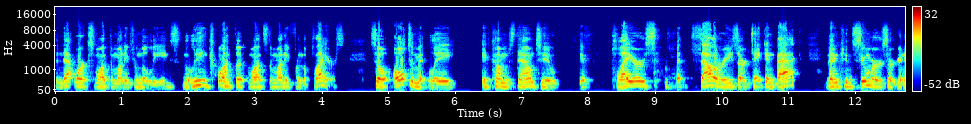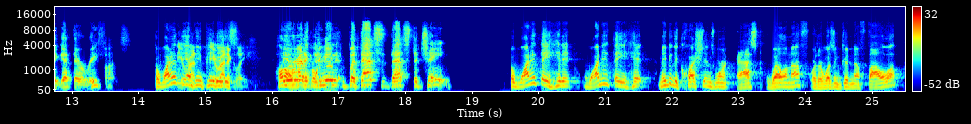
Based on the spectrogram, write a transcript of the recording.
The networks want the money from the leagues. The league want the, wants the money from the players. So ultimately, it comes down to if players' salaries are taken back, then consumers are going to get their refunds. But why didn't Theoret- the MVPDs? theoretically. Hold Theoretically, but- I mean, but that's that's the chain. But why didn't they hit it? Why didn't they hit? Maybe the questions weren't asked well enough, or there wasn't good enough follow up.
